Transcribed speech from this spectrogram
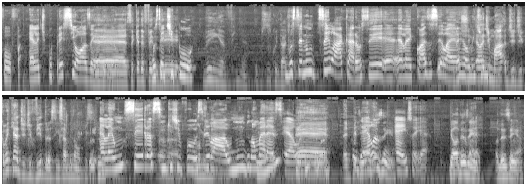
fofa. Ela é, tipo, preciosa, entendeu? É, você quer defender. Você, tipo, Vinha, vinha, eu preciso cuidar de você não. Sei lá, cara. Você. é- ela é quase, sei lá, ela é Não sei, realmente. Ela é um- de, ma- de, de- Como é que é? De, de vidro, assim, sabe? Não. precisa- Ela é um ser assim que, tipo, sei iluminado. lá, o mundo não merece ela. É. É E ela. É, isso aí, é. E ela desenha. Ela desenha.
